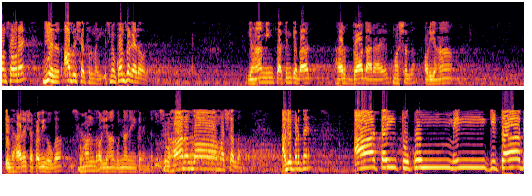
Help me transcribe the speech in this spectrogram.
کون سا ہو رہا ہے۔ جی حضرت آپ ارشاد فرمائیے اس میں کون سا قاعدہ ہو رہا ہے؟ یہاں میم ساکن کے بعد حرف دود آ رہا ہے۔ ماشاء اللہ اور یہاں اظہار شفوی ہوگا۔ سبحان اللہ۔ اور یہاں گننا نہیں کریں گے۔ سبحان اللہ ماشاء اللہ آگے پڑھتے ہیں۔ آتی تکم من کتاب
